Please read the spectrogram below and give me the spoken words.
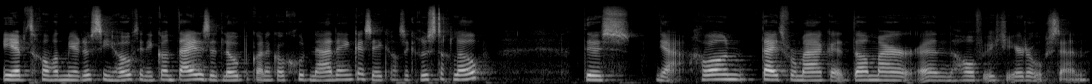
En je hebt gewoon wat meer rust in je hoofd. En ik kan tijdens het lopen kan ik ook goed nadenken. Zeker als ik rustig loop. Dus ja, gewoon tijd voor maken. Dan maar een half uurtje eerder opstaan.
